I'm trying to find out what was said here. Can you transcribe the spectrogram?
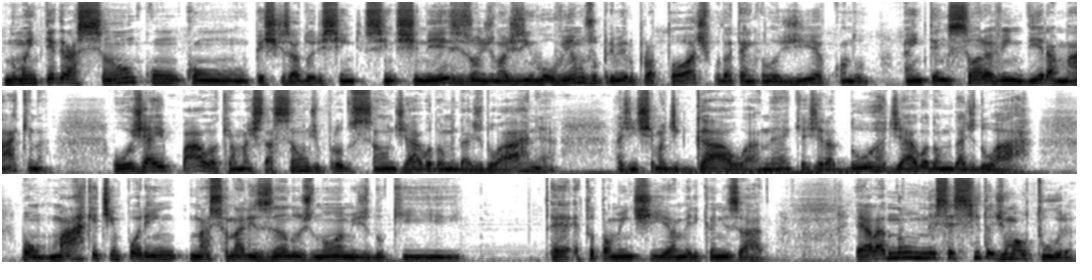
numa integração com, com pesquisadores chineses, onde nós desenvolvemos o primeiro protótipo da tecnologia, quando a intenção era vender a máquina. Hoje a EPAUA, que é uma estação de produção de água da umidade do ar, né? a gente chama de GAUA, né? que é gerador de água da umidade do ar. Bom, marketing, porém, nacionalizando os nomes do que é, é totalmente americanizado ela não necessita de uma altura.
